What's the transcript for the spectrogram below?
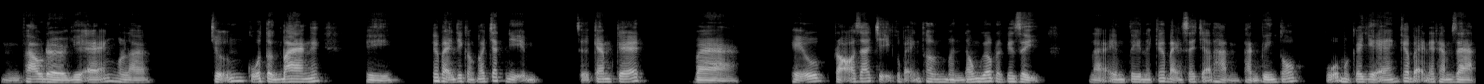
ừ, founder dự án hoặc là trưởng của từng bang ấy, thì các bạn chỉ cần có trách nhiệm, sự cam kết và hiểu rõ giá trị của bản thân mình đóng góp được cái gì là em tin là các bạn sẽ trở thành thành viên tốt của một cái dự án các bạn đã tham gia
